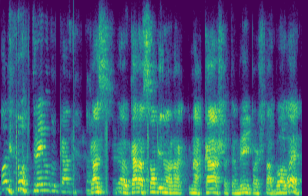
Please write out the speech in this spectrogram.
Olha o treino do Cássio. Cássio é, o cara sobe na, na, na caixa também para chutar a bola. É,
